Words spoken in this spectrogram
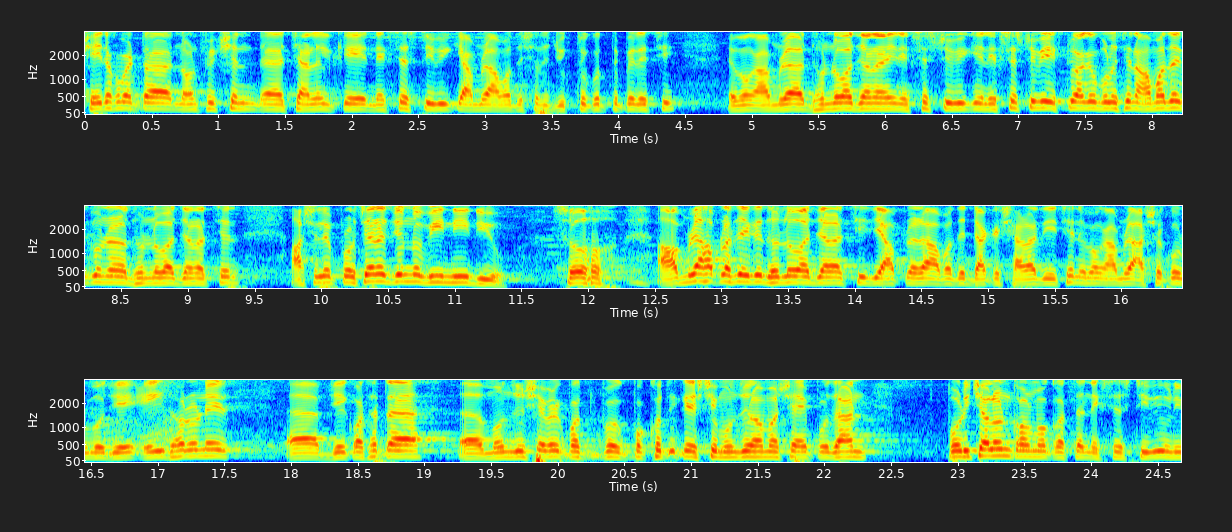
সেই রকম একটা নন ফিকশন চ্যানেলকে নেক্সাস টিভিকে আমরা আমাদের সাথে যুক্ত করতে পেরেছি এবং আমরা ধন্যবাদ জানাই নেক্সাস টিভিকে নেক্সাস টিভি একটু আগে বলেছেন, আমাদেরকে ওনারা ধন্যবাদ জানাচ্ছেন। আসলে প্রচারের জন্য উই নিড ইউ সো আমরা আপনাদেরকে ধন্যবাদ জানাচ্ছি যে আপনারা আমাদের ডাকে সাড়া দিয়েছেন এবং আমরা আশা করব যে এই ধরনের যে কথাটা মঞ্জুর সাহেবের পক্ষ থেকে এসছে, মঞ্জুর রহমান সাহেব প্রধান পরিচালন কর্মকর্তা নেক্সাস টিভি উনি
